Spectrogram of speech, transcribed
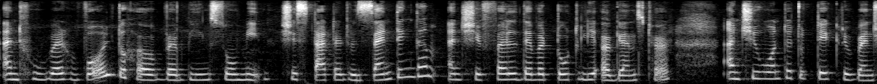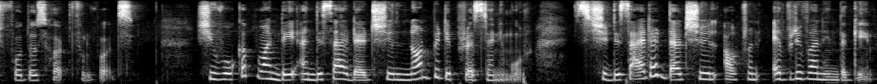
and who were world to her, were being so mean. She started resenting them and she felt they were totally against her and she wanted to take revenge for those hurtful words. She woke up one day and decided she'll not be depressed anymore. She decided that she'll outrun everyone in the game.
